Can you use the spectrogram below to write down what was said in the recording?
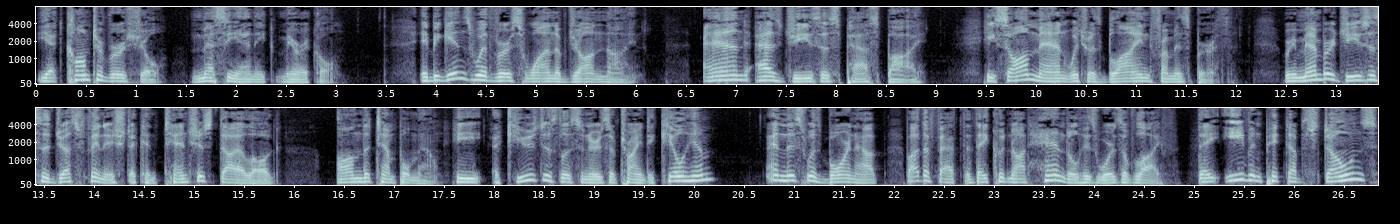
yet controversial messianic miracle. It begins with verse 1 of John 9. And as Jesus passed by, he saw a man which was blind from his birth. Remember, Jesus had just finished a contentious dialogue on the Temple Mount. He accused his listeners of trying to kill him, and this was borne out by the fact that they could not handle his words of life. They even picked up stones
